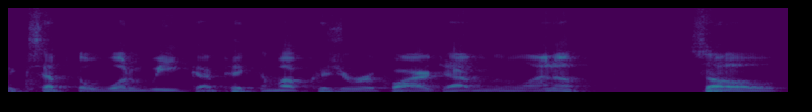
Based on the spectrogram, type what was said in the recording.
except the one week I picked them up because you're required to have them in the lineup. So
